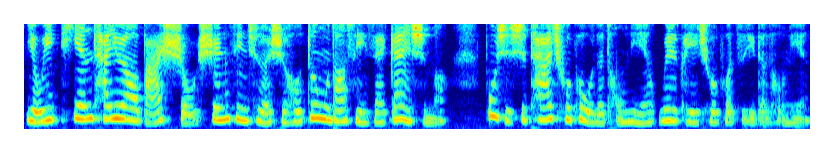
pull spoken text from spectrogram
有一天他又要把手伸进去的时候，顿悟到自己在干什么。不只是他戳破我的童年，我也可以戳破自己的童年；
